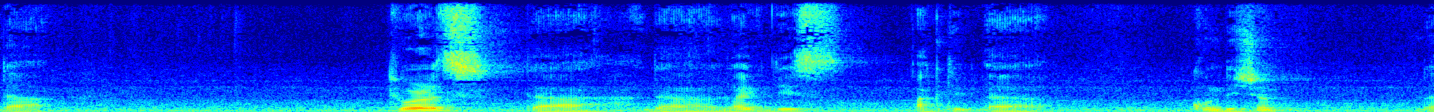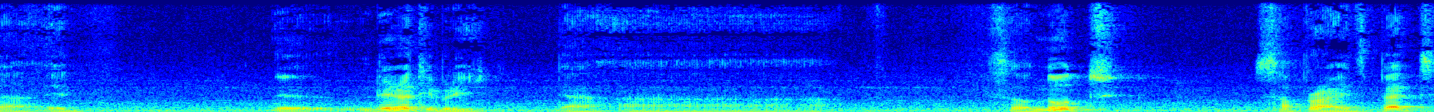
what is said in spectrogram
the towards the, the like this active uh, condition, the, it, the relatively the, uh, so not surprise but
